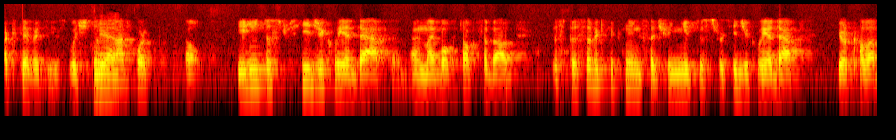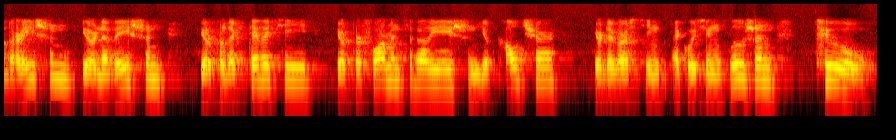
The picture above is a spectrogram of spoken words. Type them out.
activities, which does yeah. not work well you need to strategically adapt them. And my book talks about the specific techniques that you need to strategically adapt your collaboration, your innovation, your productivity, your performance evaluation, your culture, your diversity, equity, inclusion, to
